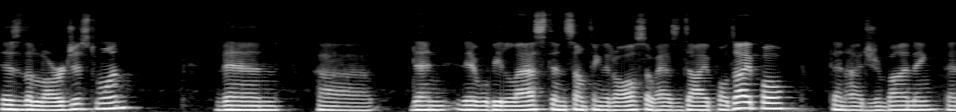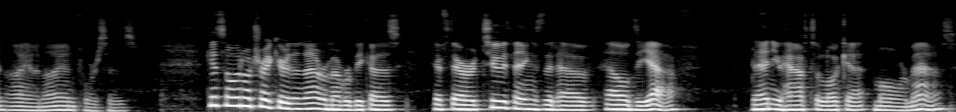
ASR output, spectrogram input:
is the largest one, then uh, then it will be less than something that also has dipole-dipole, then hydrogen bonding, then ion-ion forces. It gets a little trickier than that, remember, because if there are two things that have LDF, then you have to look at molar mass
